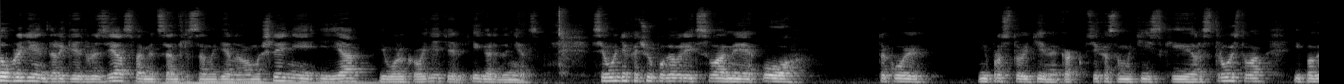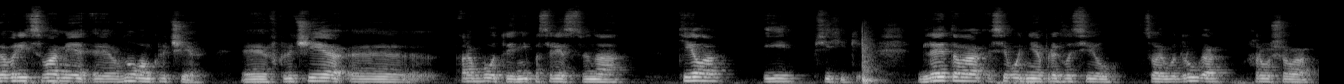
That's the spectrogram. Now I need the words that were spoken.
Добрый день, дорогие друзья! С вами Центр саногенного мышления и я, его руководитель Игорь Донец. Сегодня хочу поговорить с вами о такой непростой теме, как психосоматические расстройства, и поговорить с вами э, в новом ключе. Э, в ключе э, работы непосредственно тела и психики. Для этого сегодня я пригласил своего друга, хорошего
